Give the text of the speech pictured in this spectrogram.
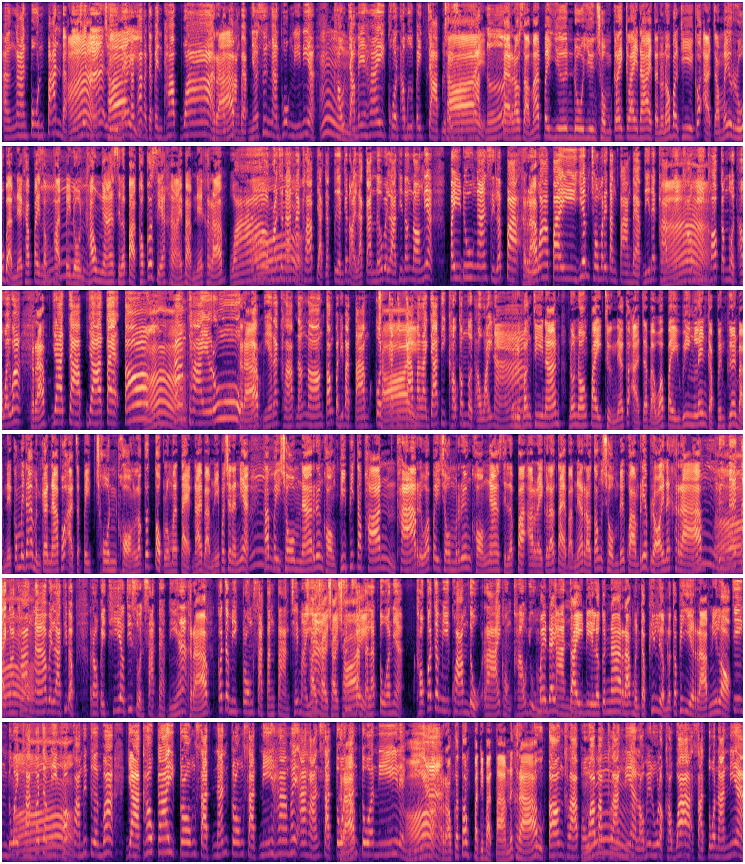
อ่างานปูนปั้นแบบนี้อ่าใช่ไหมหใช่รือแม้กระทั่งอาจจะเป็นภาพวาดครับต่างๆแบบเนี้ยซึ่งงานพวกนี้เนี่ยอืมเขาจะไม่ให้คนเอามือไปจับหรือใช่ไปสัมผัสเนอะแต่เราสามารถไปยืนดูยืนชมใกล้ ๆ ได้ แต่น้องๆบางทีก็อาจจะไม่รู้แบบเนี้ยครับ ไปสัมผัสไปโดนเข้างานศิลปะเขาก็เสียหายแบบเนี้ยครับ ว้าอ๋วอเพราะฉะนั้นนะครับ อยากจะเตือนกันหน่อยละกันเนอะเวลาที่น้องๆเนี่ยไปดูงานศิลปะครับหรือว่าไปเยี่ยมชมอะไรต่างๆ แบบนี้นะครับอ่าที่เขามีข้อกำหนดเอาไว้ว่าครับ อย่าจับอย่าแตะต้องอ่าห้ามถ่ายรูปครับแบบนี้นะครับน้องๆต้องปฏิบัติตามกฎใช่กติกามารยาทที่เขากำหนดเอาไว้นะ หรือบางทีนั้นน้องๆไปถึงเนี่ยก็อาจจะแบบว่าไปวิ่งเล่นกับเพื่อนๆแบบเนี้ยก็ไม่ได้เหมือนกันนะ เพราะอาจจะไปชนของแล้วก็ตกลงมาแตกได้แบบนี้ เพราะฉะนั้นเนี่ยถ้าไปชมนะเรื่องของพิพิธภัณฑ์ครับหรือว่าไปชมเรื่องของงานศิลปะอะไรก็แล้วแต่แบบเนี้ยเราต้องชมด้วยความเรียบร้อยนะครับอืมหรือแม้แต่กระทั่งนะ เวลาที่แบบเราไปเที่ยวที่สวนสัตว์แบบเนี้ยครับ ก็จะมีกรงสัตว์ต่าง ๆ ใช่ไหมใช่ใช่ใช่ใช่ซึ่งสัตว์แต่ละตัวเนี่ย เขาก็จะมีความดุร้ายของเขาอยู่เหมืไม่อนได้กันใจดีแล้วก็น่ารักเหมือนกับพี่เหลือมแล้วก็พี่ยีราฟนี่หรอกจริงด้วยครับอ๋อก็จะมีข้อความที่เตือนว่า อย่าเข้าใกล้กรงสัตว์นั้นกรงสัตว์นี้ห้ามให้อาหารสัตว์ตัวนั้นตัวนี้อะไรอย่างอ๋อเงี้ยเราก็ต้องปฏิบัติตามนะครับ ถูกต้องครับ เพราะว่าอืมบางครั้งเนี่ยเราไม่รู้หรอกครับว่าสัตว์ตัวนั้นเนี่ย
